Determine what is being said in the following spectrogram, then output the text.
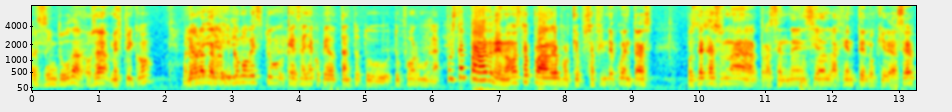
Eh, Sin duda. O sea, ¿me explico? Bueno, y ahora pero, de ¿y- ¿y, repente- cómo ves tú que se haya copiado tanto tu, tu fórmula? Pues está padre, ¿no? Está padre porque pues a fin de cuentas pues dejas una trascendencia, la gente lo quiere hacer.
